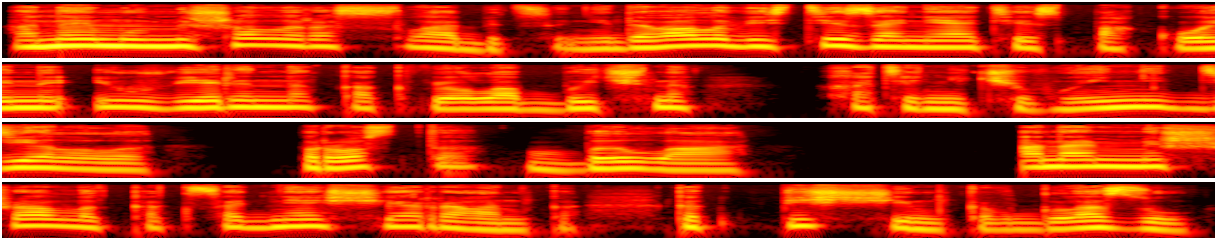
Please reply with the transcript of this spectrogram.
Она ему мешала расслабиться, не давала вести занятия спокойно и уверенно, как вел обычно, хотя ничего и не делала, просто была. Она мешала, как соднящая ранка, как песчинка в глазу —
